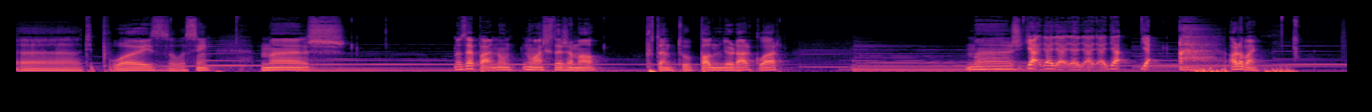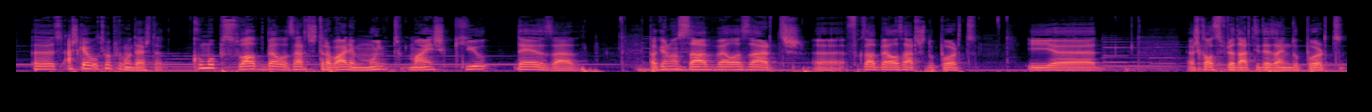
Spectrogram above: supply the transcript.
Uh, tipo Waze ou assim. Mas. Mas é pá, não, não acho que esteja mal. Portanto, pode melhorar, claro. Mas. Ya, ya, ya, ya, ya, ya, ya. Ora bem. Uh, acho que é a última pergunta esta. Como o pessoal de Belas Artes trabalha muito mais que o da ESAD? Para quem não sabe, Belas Artes, uh, Faculdade de Belas Artes do Porto e uh, a Escola Superior de Arte e Design do Porto,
